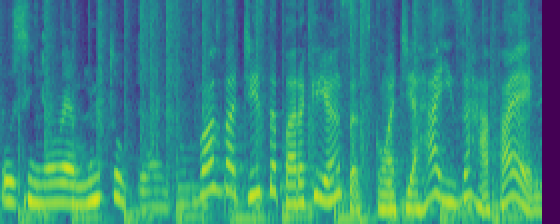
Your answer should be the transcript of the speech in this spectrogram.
O Senhor é muito bom. Voz Batista para crianças com a tia Raíza Rafaele.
